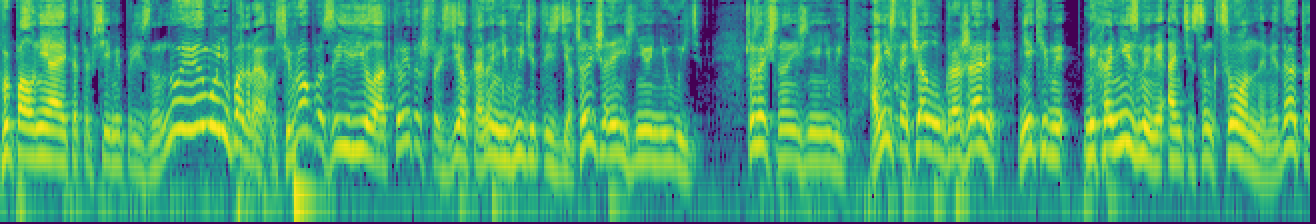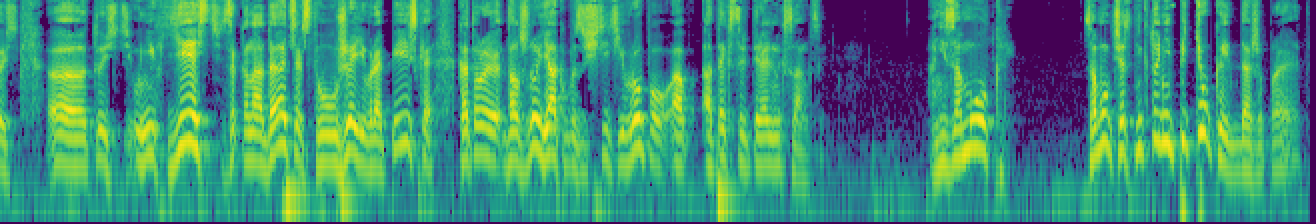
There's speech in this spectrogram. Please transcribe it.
выполняет, это всеми признано. Ну, ему не понравилось. Европа заявила открыто, что сделка, она не выйдет из сделки. Что значит, она из нее не выйдет? Что значит, она из нее не выйдет? Они сначала угрожали некими механизмами антисанкционными, да, то есть, э, то есть у них есть законодательство уже европейское, которое должно якобы защитить Европу от экстерриториальных санкций. Они замолкли. Замолкли. Сейчас никто не пятюкает даже про это.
